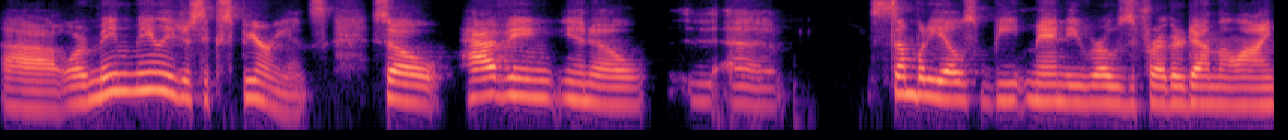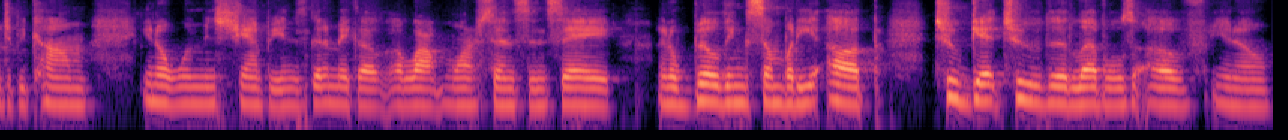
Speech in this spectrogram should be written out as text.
uh, or ma- mainly just experience so having you know uh, somebody else beat mandy rose further down the line to become you know women's champion is going to make a, a lot more sense than say you know building somebody up to get to the levels of you know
